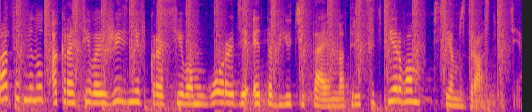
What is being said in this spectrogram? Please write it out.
20 минут о красивой жизни в красивом городе – это Beauty Time на 31-м. Всем здравствуйте.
